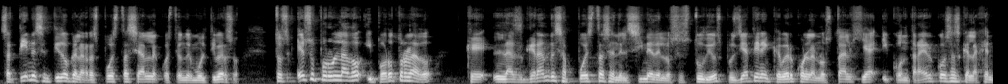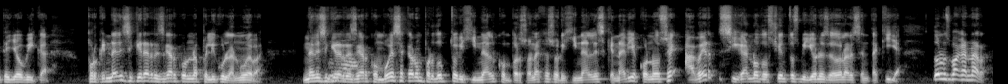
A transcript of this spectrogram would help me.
O sea, tiene sentido que la respuesta sea la cuestión del multiverso. Entonces, eso por un lado, y por otro lado, que las grandes apuestas en el cine de los estudios, pues ya tienen que ver con la nostalgia y con traer cosas que la gente ya ubica, porque nadie se quiere arriesgar con una película nueva. Nadie se quiere arriesgar con voy a sacar un producto original con personajes originales que nadie conoce, a ver si gano 200 millones de dólares en taquilla. No los va a ganar.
